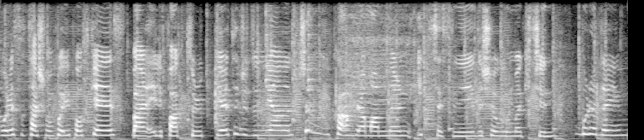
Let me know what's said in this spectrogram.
burası Taşma Payı Podcast. Ben Elif Aktürk. Yaratıcı dünyanın tüm kahramanlarının iç sesini dışa vurmak için buradayım.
